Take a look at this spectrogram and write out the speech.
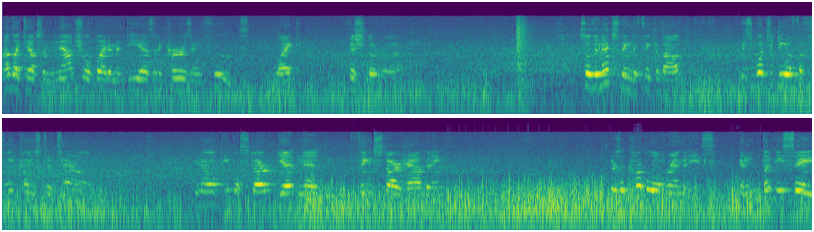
I'd like to have some natural vitamin D as it occurs in foods, like fish liver oil. So the next thing to think about is what to do if the flu comes to town. You know, people start getting it, things start happening. There's a couple of remedies, and let me say,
